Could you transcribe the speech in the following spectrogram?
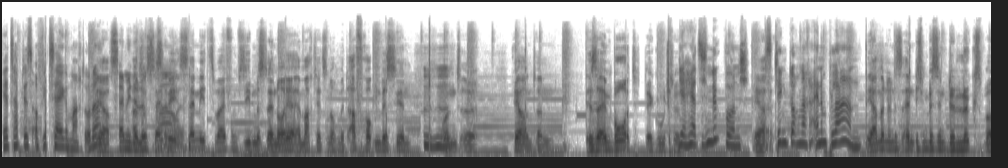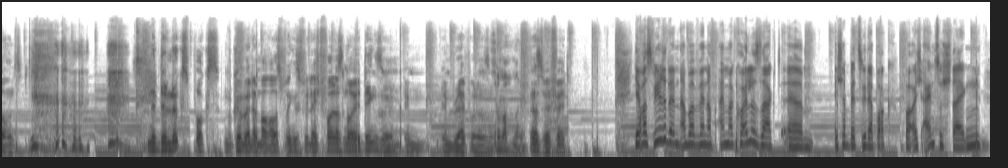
jetzt habt ihr es offiziell gemacht, oder? Ja. Sammy also Deluxe ist Sammy. Sammy 257 ist der Neue. Er macht jetzt noch mit Afrop ein bisschen. Mhm. Und äh, ja, und dann ist er im Boot, der Gute. Ja, herzlichen Glückwunsch. Ja. Das klingt doch nach einem Plan. Ja, aber dann ist endlich ein bisschen Deluxe bei uns. Eine Deluxe-Box können wir da mal rausbringen. Ist vielleicht voll das neue Ding so im, im, im Rap oder so. So machen wir das. Das wäre fett. Ja, was wäre denn aber, wenn auf einmal Keule sagt, ähm, ich habe jetzt wieder Bock, bei euch einzusteigen?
